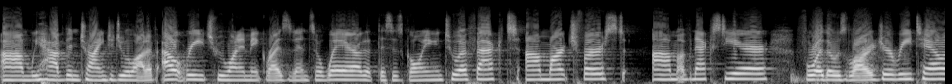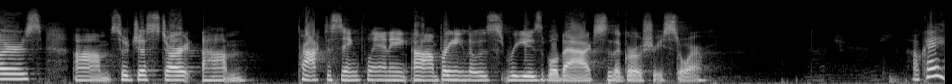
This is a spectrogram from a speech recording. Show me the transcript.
Um, we have been trying to do a lot of outreach. We want to make residents aware that this is going into effect um, March 1st. Um, of next year for those larger retailers. Um, so just start um, practicing planning, um, bringing those reusable bags to the grocery store. Okay,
